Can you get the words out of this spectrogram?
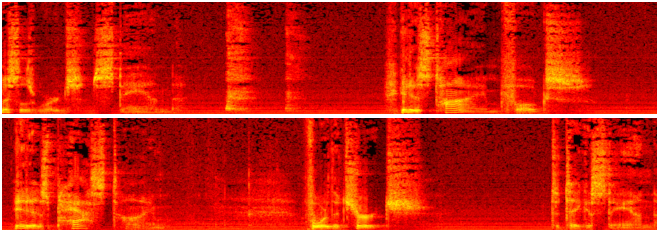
miss those words. Stand. It is time, folks. It is past time for the church to take a stand.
